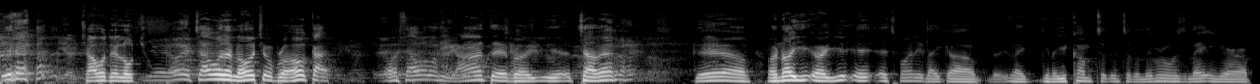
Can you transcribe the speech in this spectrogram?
yeah. Chavo del Ocho. Yeah, oye, Chavo del Ocho, bro. Oh, ca- oh Sábado Gigante, bro. Yeah, Chabelo. Damn. Or no, you, or you, it, it's funny, like, uh, like you know, you come to into the living room rooms late, and your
